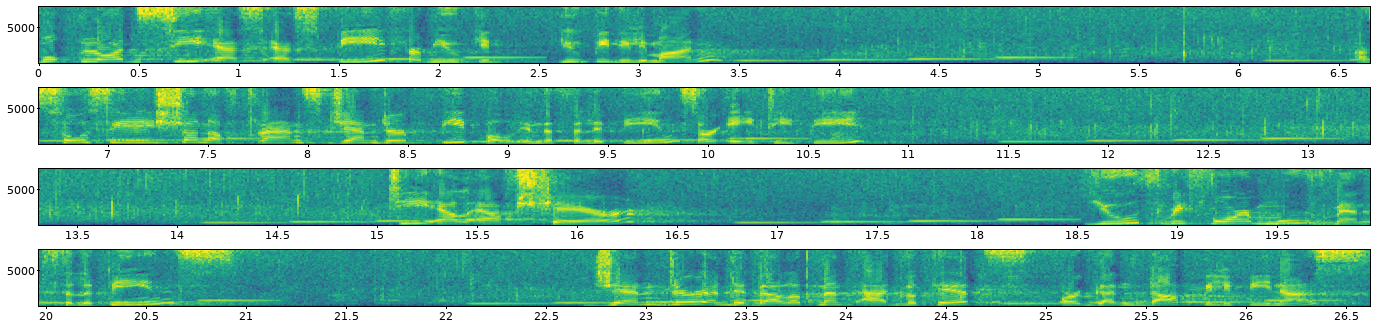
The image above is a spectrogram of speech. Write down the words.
Buklod CSSP from UP, UP Diliman. Association of Transgender People in the Philippines, or ATP. TLF Share. Youth Reform Movement Philippines. Gender and Development Advocates, or GANDA Pilipinas.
